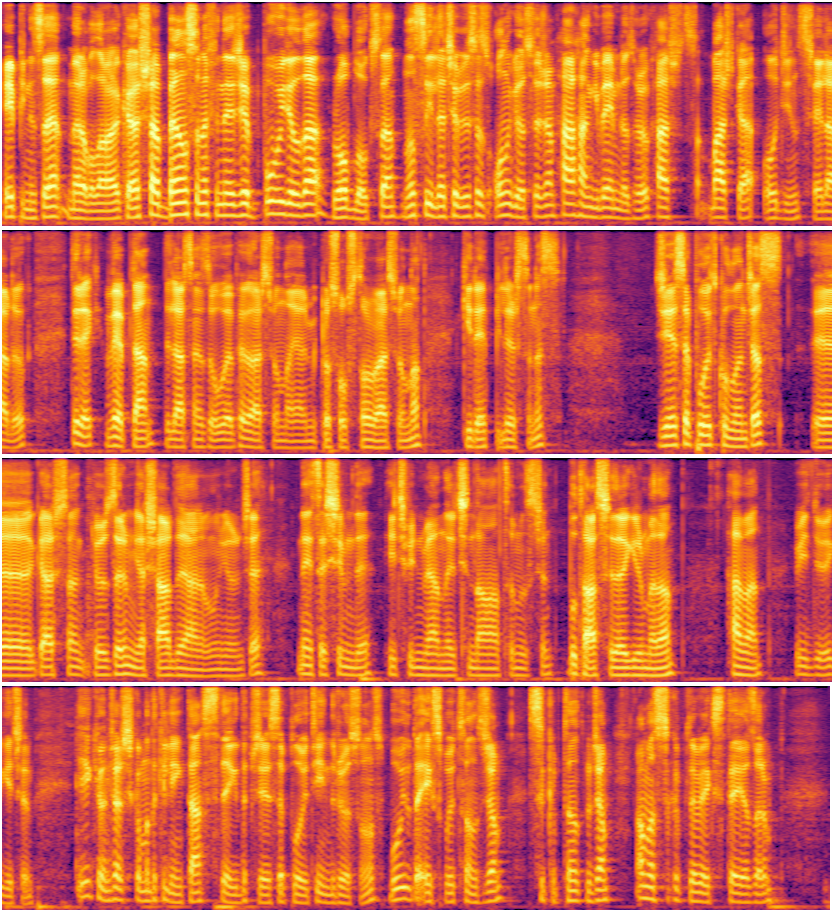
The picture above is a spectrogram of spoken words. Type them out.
Hepinize merhabalar arkadaşlar. Ben Sınıf Ece. Bu videoda Roblox'a nasıl ile açabilirsiniz onu göstereceğim. Herhangi bir emülatör yok. Her, başka o cins şeyler de yok. Direkt webten dilerseniz de UWP versiyonundan yani Microsoft Store versiyonundan girebilirsiniz. JS Poet kullanacağız. Ee, gerçekten gözlerim yaşardı yani bunu görünce. Neyse şimdi hiç bilmeyenler için de anlattığımız için bu tarz şeylere girmeden hemen videoya geçelim. İlk önce açıklamadaki linkten siteye gidip JS Ploit'i indiriyorsunuz. Bu videoda Exploit'i tanıtacağım. Script tanıtmayacağım ama script'le ve siteye yazarım.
